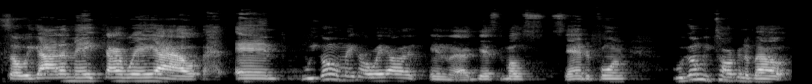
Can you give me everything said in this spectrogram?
so we gotta make our way out, and we gonna make our way out in I guess the most standard form. We're gonna be talking about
